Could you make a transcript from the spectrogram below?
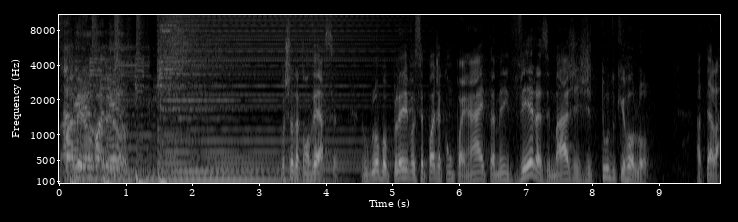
Valeu, valeu. Gostou da conversa? No Globoplay você pode acompanhar e também ver as imagens de tudo que rolou. Até lá.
